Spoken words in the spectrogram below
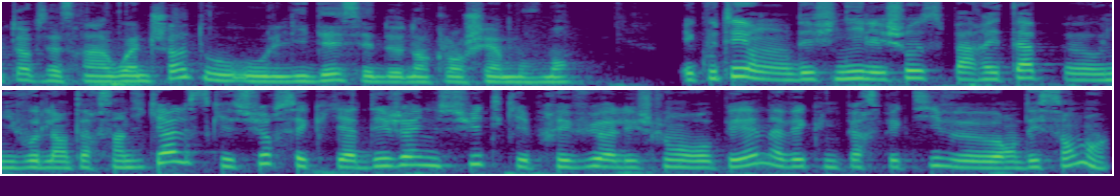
octobre, ça sera un one-shot ou, l'idée, c'est d'enclencher un mouvement? Écoutez, on définit les choses par étapes euh, au niveau de l'intersyndicale. Ce qui est sûr, c'est qu'il y a déjà une suite qui est prévue à l'échelon européen avec une perspective euh, en décembre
